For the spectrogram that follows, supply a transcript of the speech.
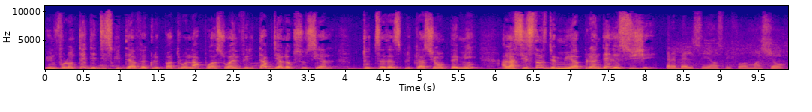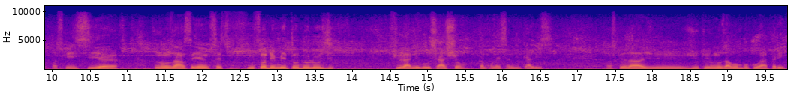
une volonté de discuter avec le patronat pour asseoir un véritable dialogue social. Toutes ces explications ont permis à l'assistance de mieux appréhender le sujet. Très belle séance de formation parce qu'ici, euh, nous enseignons une sorte de méthodologie sur la négociation quand on est syndicaliste. Parce que là, je, que nous avons beaucoup appris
